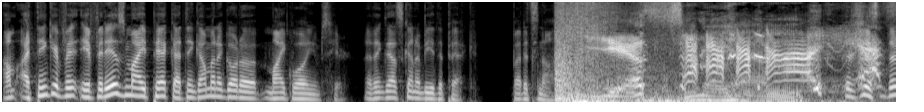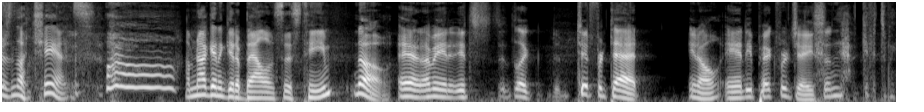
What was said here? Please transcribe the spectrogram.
Um, I think if it if it is my pick, I think I'm going to go to Mike Williams here. I think that's going to be the pick, but it's not. Yes. There's just there's no chance. I'm not going to get a balance this team. No, and I mean it's like tit for tat. You know, Andy picked for Jason, Give it to me.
